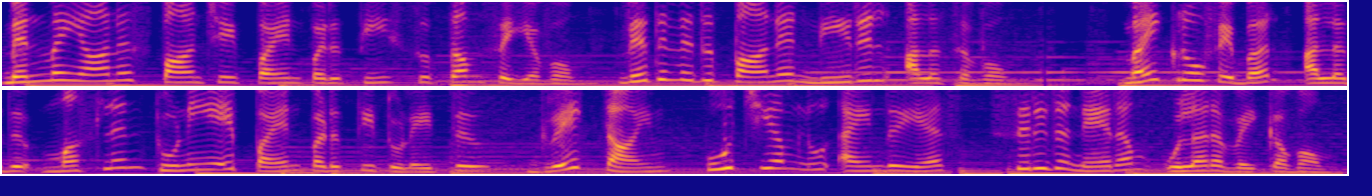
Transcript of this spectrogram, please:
மென்மையான ஸ்பாஞ்சை பயன்படுத்தி சுத்தம் செய்யவும் வெதுவெதுப்பான நீரில் அலசவும். மைக்ரோஃபைபர் அல்லது மஸ்லின் துணியை பயன்படுத்தி துளைத்து கிரேக் டைம் பூஜ்ஜியம் நூ ஐந்து எஸ் சிறிது நேரம் உலர வைக்கவும்.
